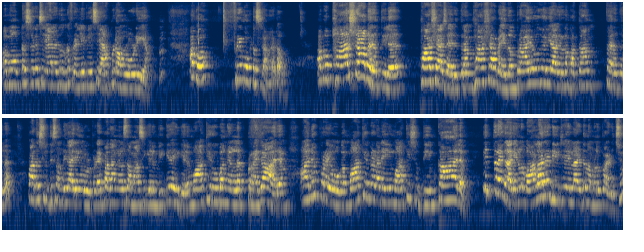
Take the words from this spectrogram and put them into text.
ആ മോക്ക് ടെസ്റ്റ് ഒക്കെ ചെയ്യാനായിട്ട് നമ്മുടെ ഫ്രണ്ട്ലി പേസ് ആപ്പ് ഡൗൺലോഡ് ചെയ്യാം. അപ്പോ അപ്പോൾ ഫ്രീ മോക്ക് ടെസ്റ്റ് ആണ് കേട്ടോ. അപ്പോൾ ഭാഷാപരത്തിൽ ഭാഷാ ചരിത്രം ഭാഷാഭേദം പ്രായോഗിക വ്യാകരണം പത്താം തരത്തിൽ പദശുദ്ധി സന്ധി കാര്യങ്ങൾ ഉൾപ്പെടെ പദങ്ങൾ സമാസിക്കലും വിഗ്രഹിക്കലും വാക്യരൂപങ്ങളിലെ പ്രകാരം അനുപ്രയോഗം വാക്യഘടനയും വാക്യശുദ്ധിയും കാലം ഇത്രയും കാര്യങ്ങൾ വളരെ ഡീറ്റെയിൽ ആയിട്ട് നമ്മൾ പഠിച്ചു.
